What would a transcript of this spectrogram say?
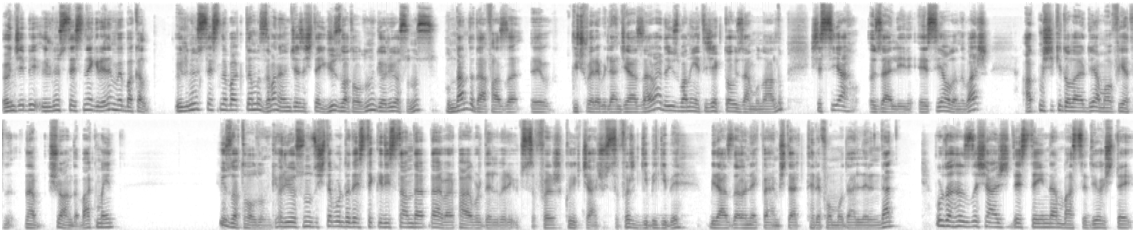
Önce bir ürünün sitesine girelim ve bakalım. Ürünün sitesine baktığımız zaman önce işte 100 watt olduğunu görüyorsunuz. Bundan da daha fazla e, güç verebilen cihazlar var da 100 bana yetecekti o yüzden bunu aldım. İşte siyah özelliği, e, siyah olanı var. 62 dolar diyor ama fiyatına şu anda bakmayın. 100 watt olduğunu görüyorsunuz. İşte burada desteklediği standartlar var. Power Delivery 3.0, Quick Charge 3.0 gibi gibi. Biraz da örnek vermişler telefon modellerinden. Burada hızlı şarj desteğinden bahsediyor. İşte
